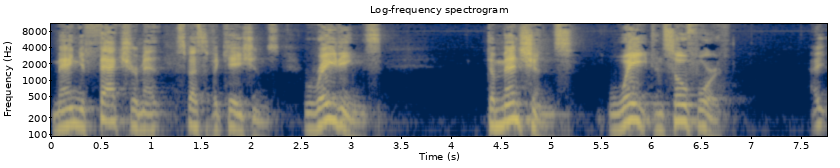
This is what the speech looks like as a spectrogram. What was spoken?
manufacturer specifications, ratings, dimensions, weight, and so forth. I,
